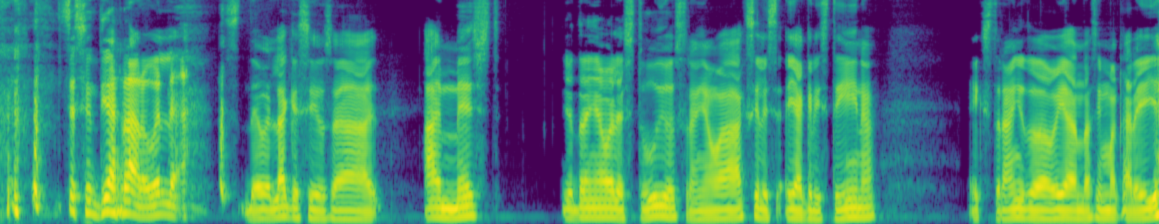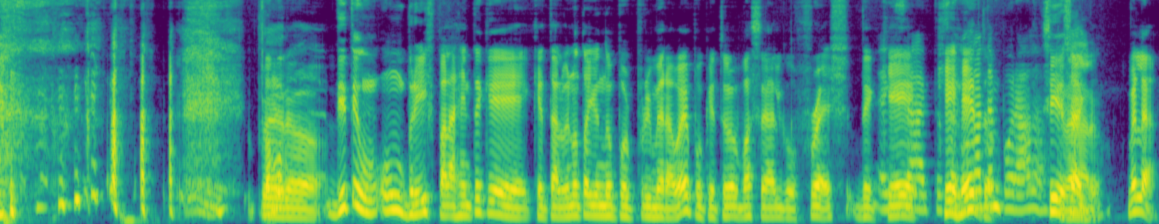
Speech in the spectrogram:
Se sentía raro, ¿verdad? De verdad que sí, o sea, I missed. Yo extrañaba el estudio, extrañaba a Axel y a Cristina. Extraño todavía andar sin mascarilla. Pero. Dite un, brief para la gente que, tal vez no está yendo por primera vez, porque esto va a ser algo fresh. De qué, exacto, qué es esto. temporada. Sí, exacto. ¿Verdad?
